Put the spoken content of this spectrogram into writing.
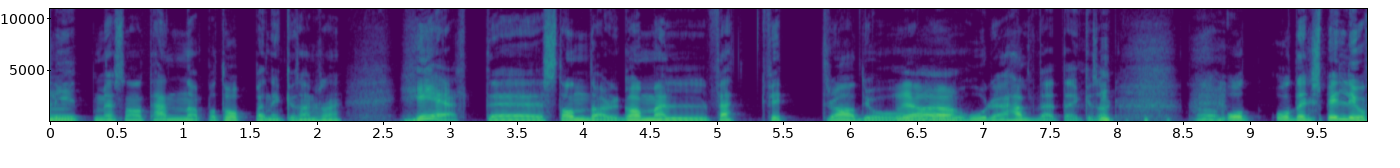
Mm. liten med sånne tenner på toppen, ikke sant? Sånn helt eh, standard, gammel fett radio Ja, ja. hore helvete, ikke sant? og, og den jo,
